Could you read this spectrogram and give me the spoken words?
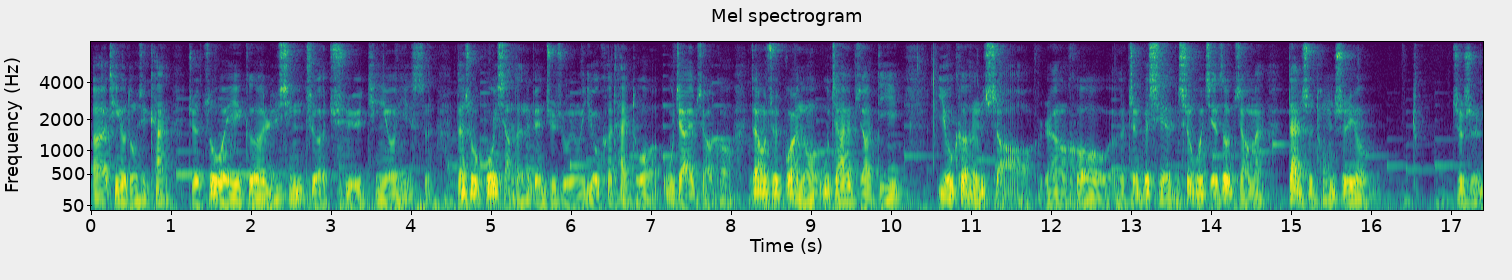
呃，挺有东西看。觉得作为一个旅行者去挺有意思，但是我不会想在那边居住，因为游客太多，物价也比较高。但我觉得布尔诺物价也比较低。游客很少，然后，整个节生活节奏比较慢，但是同时又就是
